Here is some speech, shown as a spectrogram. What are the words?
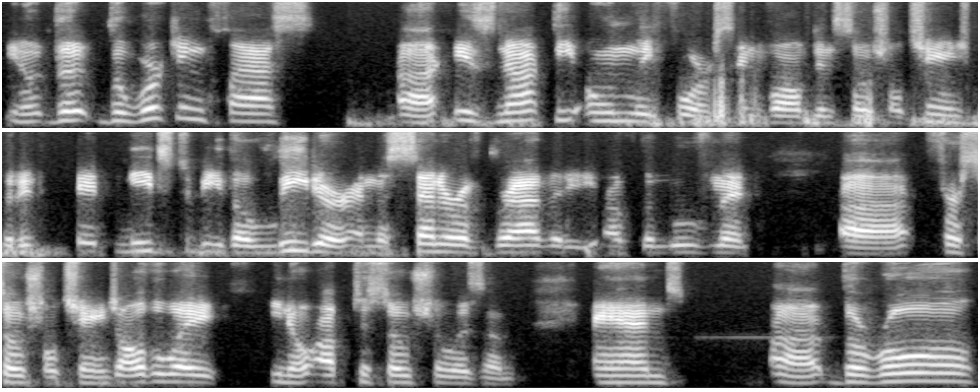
you know, the the working class uh, is not the only force involved in social change, but it it needs to be the leader and the center of gravity of the movement uh, for social change, all the way you know up to socialism. And uh, the role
